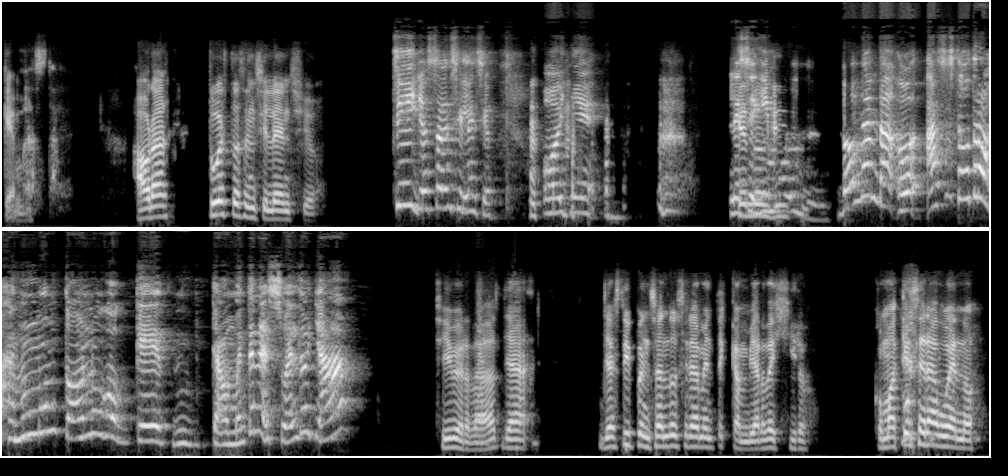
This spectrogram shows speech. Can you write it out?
¿Qué más da? Ahora, tú estás en silencio. Sí, yo estoy en silencio. Oye, le seguimos. ¿Dónde anda? ¿Has estado trabajando un montón, Hugo? Que te aumenten el sueldo ya. Sí, ¿verdad? Ya, ya estoy pensando seriamente cambiar de giro. ¿Cómo a qué será bueno?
